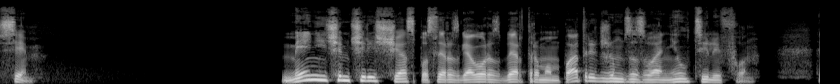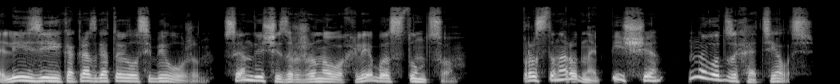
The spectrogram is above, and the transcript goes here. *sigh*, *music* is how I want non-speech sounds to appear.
7. Менее чем через час после разговора с Бертрамом Патриджем зазвонил телефон. Лиззи как раз готовила себе ужин. Сэндвич из ржаного хлеба с тунцом. Простонародная пища, но вот захотелось.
